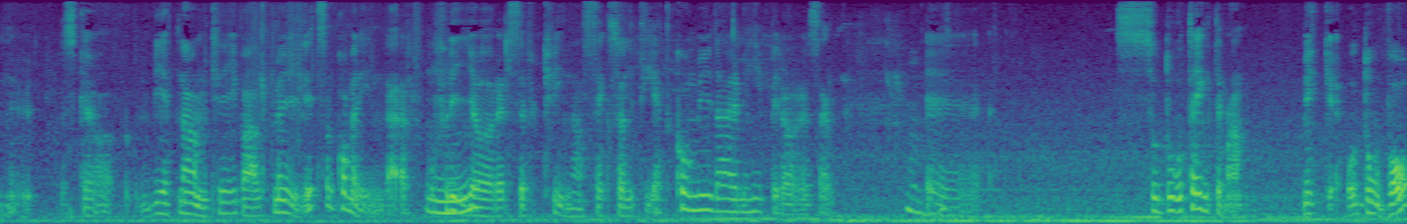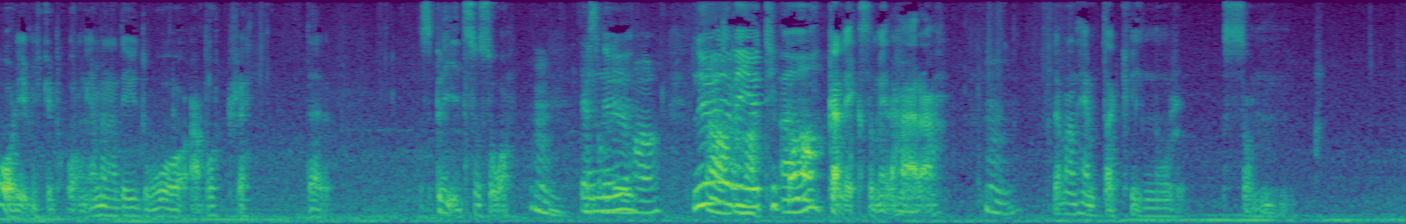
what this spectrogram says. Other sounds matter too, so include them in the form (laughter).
nu ska jag, Vietnamkrig och allt möjligt som kommer in där. Och Mm. frigörelse för kvinnans sexualitet kommer ju där med hippierörelsen. Mm. Eh, så då tänkte man mycket och då var det ju mycket på gång. Jag menar det är ju då aborträtter sprids och så. Mm. Det Men som nu- du har. Nu Jaha, är vi ju tillbaka liksom i det här Mm. där man hämtar kvinnor som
